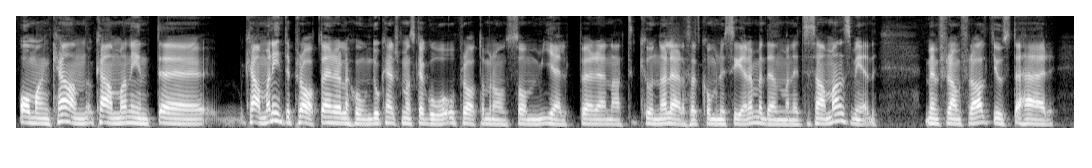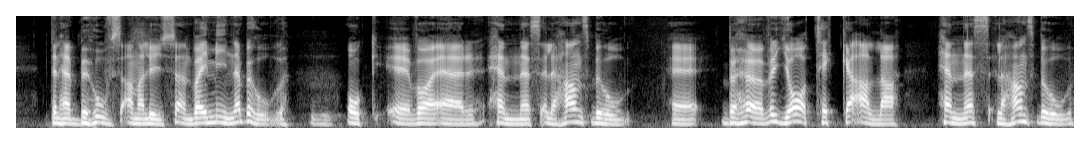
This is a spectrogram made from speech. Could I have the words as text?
om man kan, kan man inte, kan man inte prata i en relation, då kanske man ska gå och prata med någon som hjälper en att kunna lära sig att kommunicera med den man är tillsammans med. Men framförallt just det här, den här behovsanalysen. Vad är mina behov? Mm. Och eh, vad är hennes eller hans behov? Eh, behöver jag täcka alla hennes eller hans behov?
